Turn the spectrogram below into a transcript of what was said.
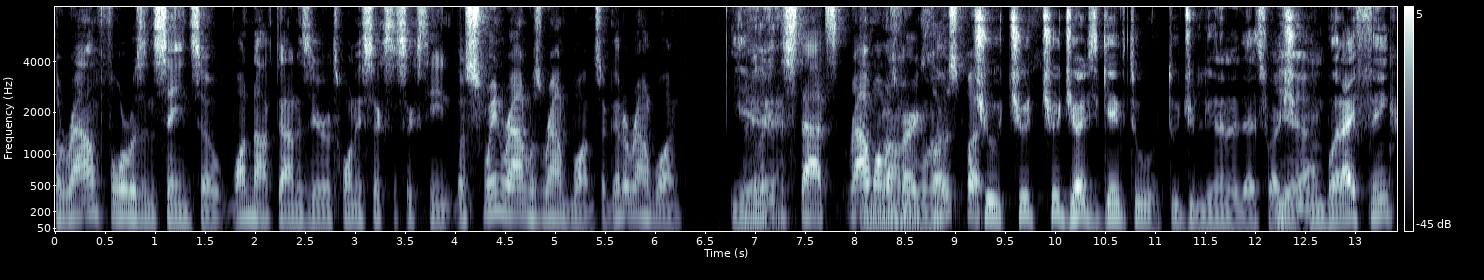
The round four was insane. So one knockdown to zero, 26 to 16. The swing round was round one. So go to round one. Yeah, If you look at the stats, round The one was very one. close, but two two two judges gave to to Juliana. That's why she won. But I think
